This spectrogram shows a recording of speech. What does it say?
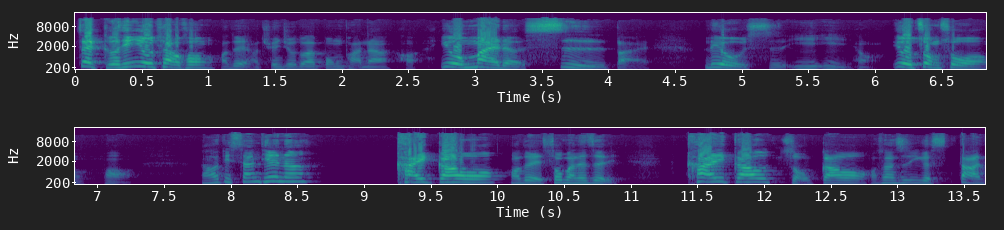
在隔天又跳空，啊，对啊，全球都在崩盘呐，好，又卖了四百六十一亿，哈，又重挫哦，哦，然后第三天呢，开高哦，哦，对，收盘在这里，开高走高哦，好像是一个大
